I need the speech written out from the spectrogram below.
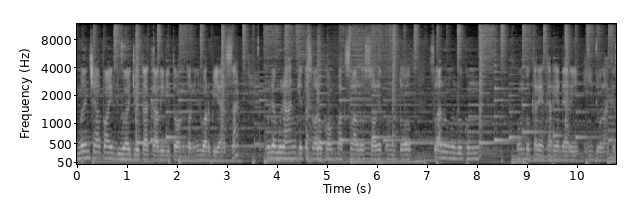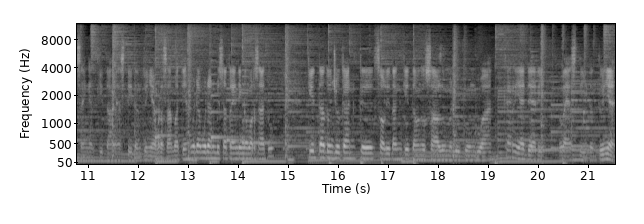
mencapai 2 juta kali ditonton. Ini luar biasa. Mudah-mudahan kita selalu kompak, selalu solid untuk selalu mendukung untuk karya-karya dari idola kesayangan kita Lesti tentunya bersahabat ya. Mudah-mudahan bisa trending nomor satu. Kita tunjukkan kesulitan kita untuk selalu mendukung buat karya dari Lesti tentunya.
